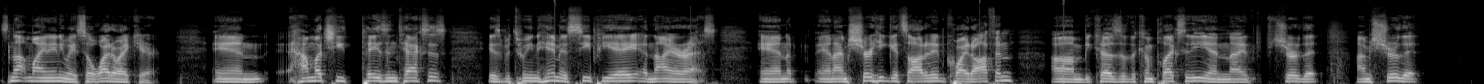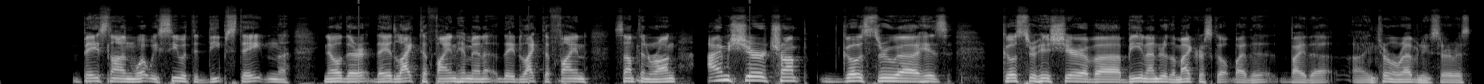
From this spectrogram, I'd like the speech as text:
It's not mine anyway, so why do I care? And how much he pays in taxes is between him, his CPA, and the IRS and and I'm sure he gets audited quite often um, because of the complexity. And I'm sure that I'm sure that based on what we see with the deep state and the you know they they'd like to find him and they'd like to find something wrong. I'm sure Trump goes through uh, his goes through his share of uh, being under the microscope by the by the uh, Internal Revenue Service,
